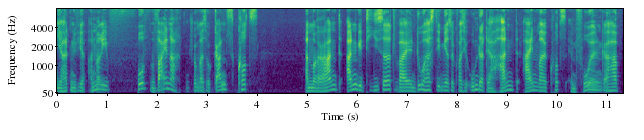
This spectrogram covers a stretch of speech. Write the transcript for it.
die hatten wir, Annemarie, vor Weihnachten schon mal so ganz kurz am Rand angeteasert, weil du hast die mir so quasi unter der Hand einmal kurz empfohlen gehabt.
